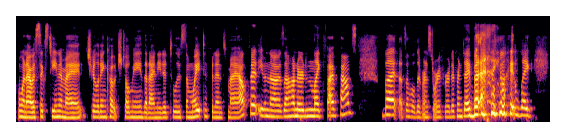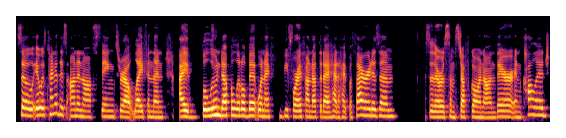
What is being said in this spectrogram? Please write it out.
when I was 16 and my cheerleading coach told me that I needed to lose some weight to fit into my outfit, even though I was 100 and like five pounds. But that's a whole different story for a different day. But anyway, like so it was kind of this on and off thing throughout life. And then I ballooned up a little bit when I before I found out that I had hypothyroidism so there was some stuff going on there in college.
